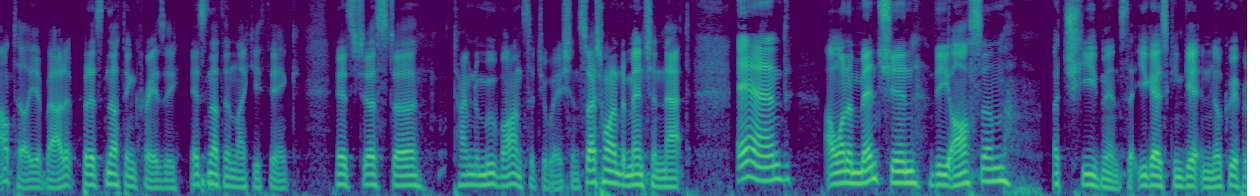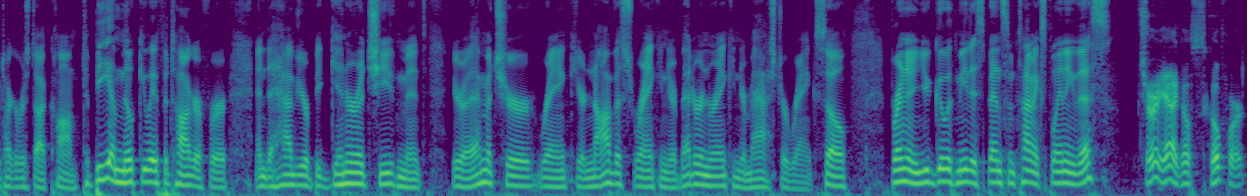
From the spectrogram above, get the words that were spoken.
I'll tell you about it. But it's nothing crazy. It's nothing like you think. It's just a time to move on situation. So I just wanted to mention that. And I want to mention the awesome achievements that you guys can get in MilkyWayPhotographers.com. To be a Milky Way photographer and to have your beginner achievement, your amateur rank, your novice rank, and your veteran rank, and your master rank. So, Brendan, are you good with me to spend some time explaining this? Sure, yeah, go go for it.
